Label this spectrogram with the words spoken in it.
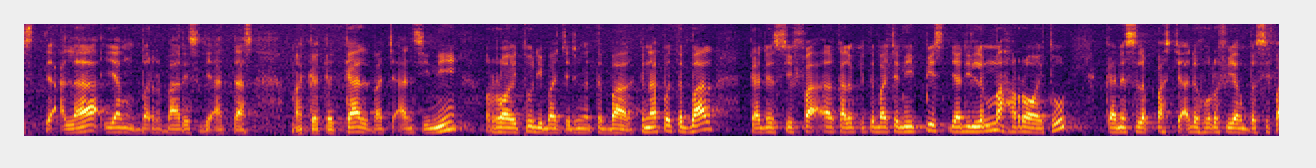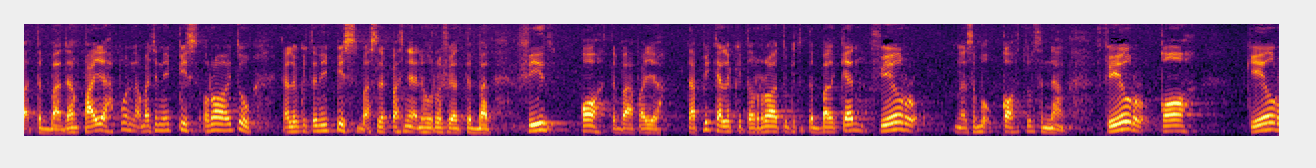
isti'la yang berbaris di atas. Maka kekal bacaan sini ra itu dibaca dengan tebal. Kenapa tebal? Kerana sifat uh, kalau kita baca nipis jadi lemah ra itu kerana selepasnya ada huruf yang bersifat tebal. Dan payah pun nak baca nipis ra itu. Kalau kita nipis sebab selepasnya ada huruf yang tebal. Fir qah tebal payah. Tapi kalau kita ra tu kita tebalkan fir nak sebut qah tu senang. Fir qah kir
